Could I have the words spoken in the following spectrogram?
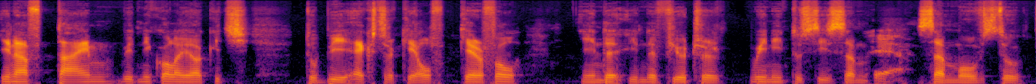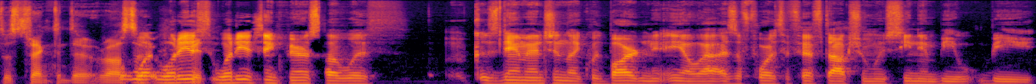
enough time with Nikola Jokic to be extra caref- careful in the in the future. We need to see some Yeah. some moves to to strengthen the roster. What, what do you. What do you think, Miroslav? With because Dan mentioned like with Barton, you know, as a fourth or fifth option, we've seen him be be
